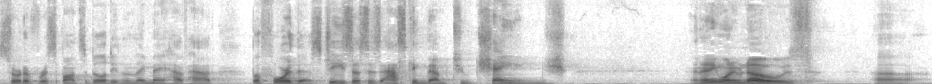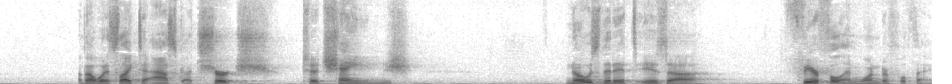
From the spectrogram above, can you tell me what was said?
sort of responsibility than they may have had before this. Jesus is asking them to change. And anyone who knows uh, about what it's like to ask a church to change knows that it is a fearful and wonderful thing.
